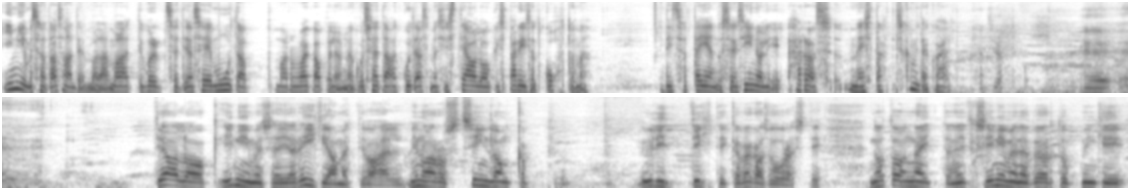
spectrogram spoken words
inimese tasandil me oleme alati võrdsed ja see muudab, ma arvan, väga palju nagu seda, kuidas me siis dialoogis päriselt kohtume. lihtsalt täiendus ja siin oli härrasmees tahtis ka midagi öelda. dialoog inimese ja riigiameti vahel, minu arust siin lonkab ülitihti ikka väga suuresti. no toon näite, näiteks inimene pöördub mingi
